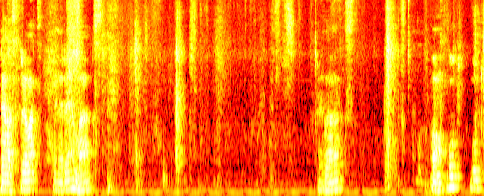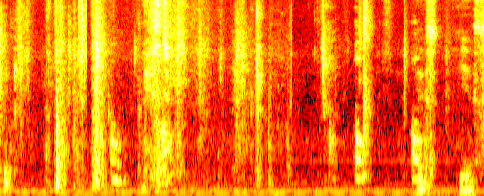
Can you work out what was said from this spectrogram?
Relax. Relax. Relax. Oh, good good good. Oh. oh. Oh. Oh. Yes. Yes.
